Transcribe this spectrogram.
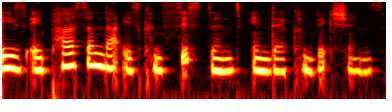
is a person that is consistent in their convictions.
